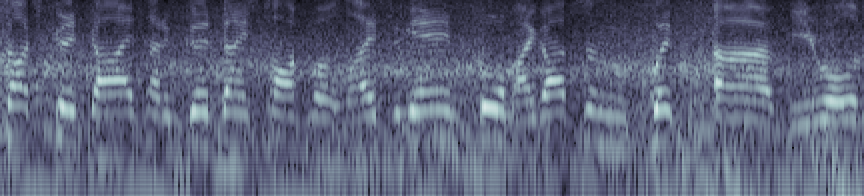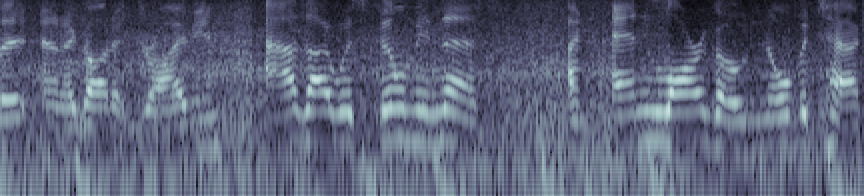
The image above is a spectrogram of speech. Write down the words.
Such good guys, had a good, nice talk about life again. Boom, I got some quick uh, B-roll of it and I got it driving. As I was filming this, an N Largo Novitec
